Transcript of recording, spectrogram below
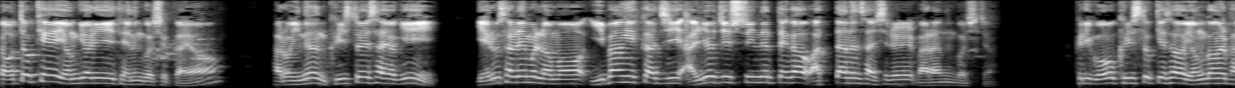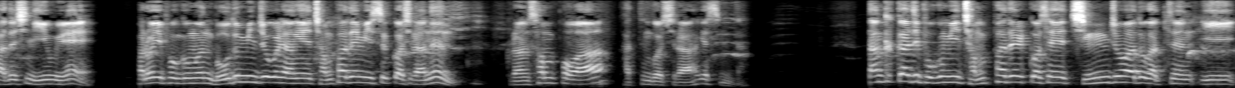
어떻게 연결이 되는 것일까요? 바로 이는 그리스도의 사역이 예루살렘을 넘어 이방에까지 알려질 수 있는 때가 왔다는 사실을 말하는 것이죠. 그리고 그리스도께서 영광을 받으신 이후에 바로 이 복음은 모든 민족을 향해 전파됨이 있을 것이라는 그런 선포와 같은 것이라 하겠습니다. 땅끝까지 복음이 전파될 것의 징조와도 같은 이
